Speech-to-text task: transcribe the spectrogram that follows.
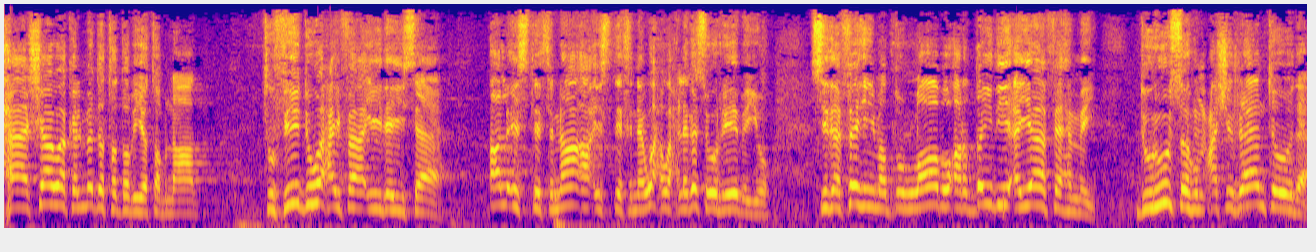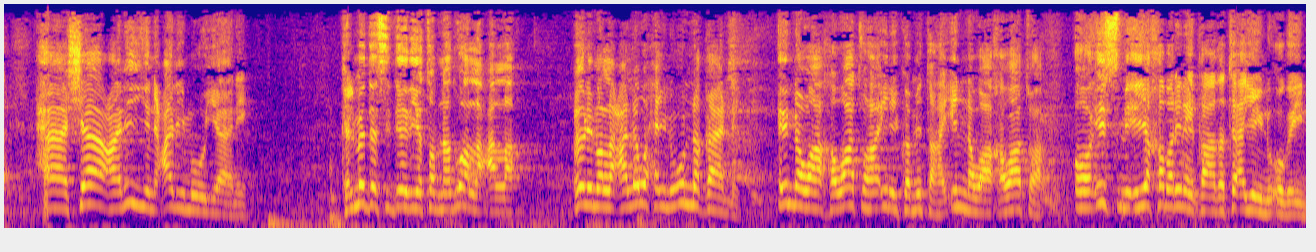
Xaashaa waa kelmadda toddobiyo tobnaad. Tufiidu waxay faa'iidaysaa alistinaaa istine wax wax laga soo reebayo. Sida fahima dullaabu ardaydii ayaa fahmay. Duruusahum cashiraantooda. Xaashaa caliyin cali mooyaane. Kelmadda siddeed iyo tobnaad waa lacalla. Culima lacalla waxaynu u naqaanay inna wa akhawaatuhaa inay ka mid tahay inna wa akhawaatuha oo ismi iyo khabar inay qaadato ayaynu ogayn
